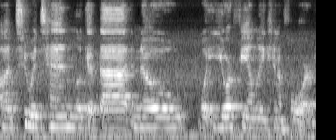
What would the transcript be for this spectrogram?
uh, to attend look at that know what your family can afford.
